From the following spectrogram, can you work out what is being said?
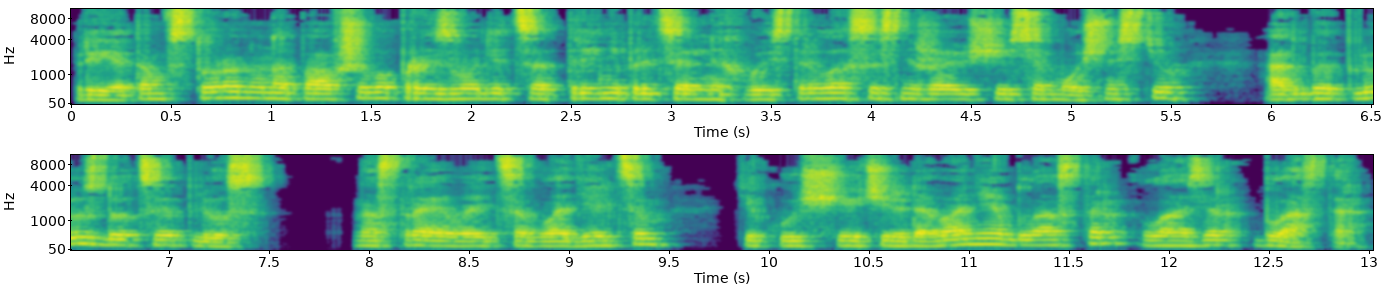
При этом в сторону напавшего производится три неприцельных выстрела со снижающейся мощностью от B+, до C+. Настраивается владельцем текущее чередование бластер-лазер-бластер.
